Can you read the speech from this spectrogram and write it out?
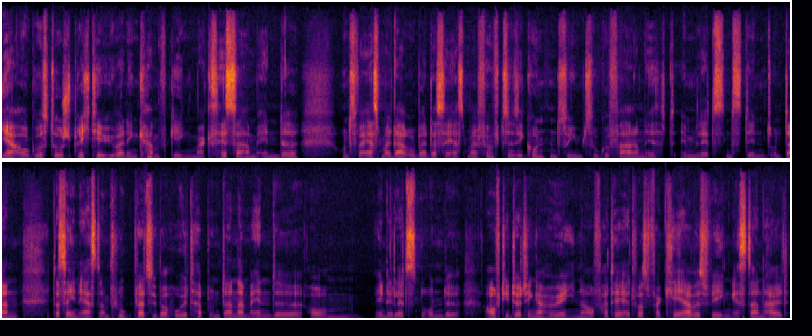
Ja, Augusto spricht hier über den Kampf gegen Max Hesse am Ende. Und zwar erstmal darüber, dass er erstmal 15 Sekunden zu ihm zugefahren ist im letzten Stint und dann, dass er ihn erst am Flugplatz überholt hat und dann am Ende um, in der letzten Runde auf die Döttinger Höhe hinauf hatte er etwas Verkehr, weswegen es dann halt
